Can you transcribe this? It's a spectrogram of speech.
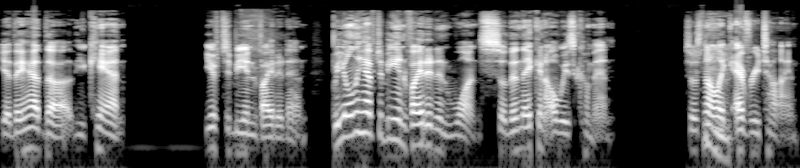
yeah they had the you can't you have to be invited in, but you only have to be invited in once, so then they can always come in. So it's not Hmm. like every time.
